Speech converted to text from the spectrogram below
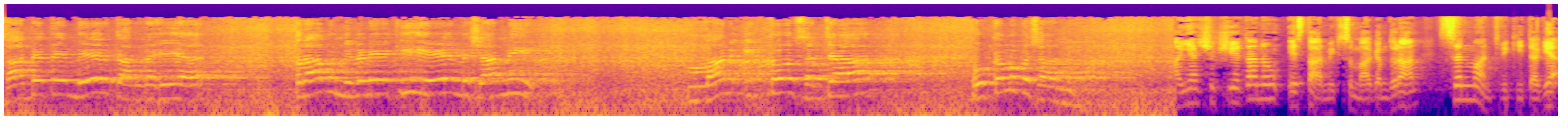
ਸਾਡੇ ਤੇ ਮਿਹਰ ਕਰ ਰਹੇ ਆ। ਪ੍ਰਭ ਮਿਲਣੇ ਕੀ ਇਹ ਨਿਸ਼ਾਨੀ? ਮਨ ਇੱਕੋ ਸੱਚਾ, ਹੁਕਮ ਪਛਾਨੀ। ਆਈਆਂ ਸ਼ਖਸੀਅਤਾਂ ਨੂੰ ਇਸ ਧਾਰਮਿਕ ਸਮਾਗਮ ਦੌਰਾਨ ਸਨਮਾਨਿਤ ਵੀ ਕੀਤਾ ਗਿਆ।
